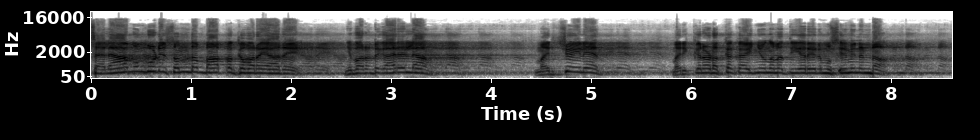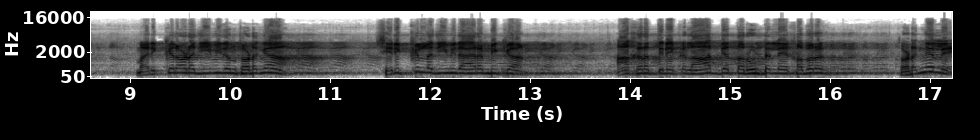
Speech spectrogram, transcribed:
സലാമും കൂടി സ്വന്തം ബാപ്പക്ക് പറയാതെ. നീ പറഞ്ഞിട്ട് കാര്യമില്ല. മരിച്ചുയില്ലേ മരിക്കലോടൊക്കെ കഴിഞ്ഞു എന്നുള്ള തിയറി ഒരു മുസ്ലിമിനുണ്ടോ? മരിക്കലോടെ ജീവിതം തുടങ്ങുക. ശരിക്കുള്ള ജീവിതം ആരംഭിക്കാൻ ആഹ്റത്തിലേക്കുള്ള ആദ്യത്തെ റൂട്ടല്ലേ ഖബർ തുടങ്ങല്ലേ?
